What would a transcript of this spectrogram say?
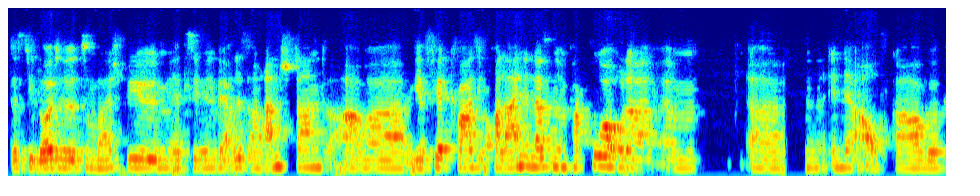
dass die Leute zum Beispiel mir erzählen, wer alles am Rand stand, aber ihr Pferd quasi auch alleine lassen im Parcours oder ähm, äh, in, der Aufgabe.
